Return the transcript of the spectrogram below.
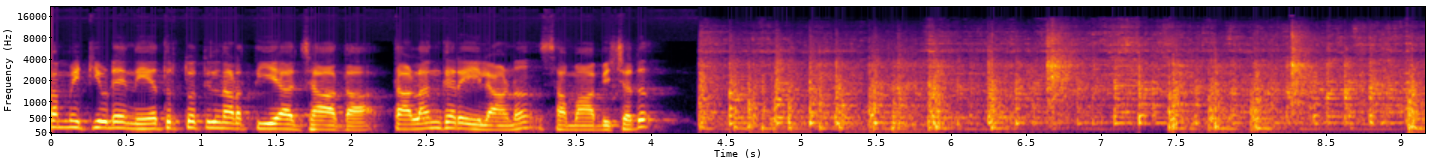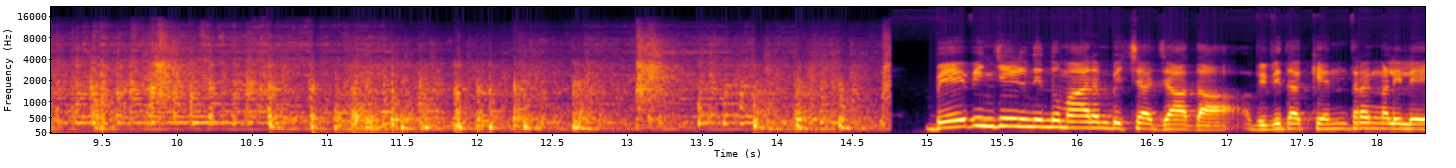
കമ്മിറ്റിയുടെ നേതൃത്വത്തിൽ നടത്തിയ ജാഥ തളങ്കരയിലാണ് സമാപിച്ചത്. ബേവിഞ്ചയിൽ നിന്നും ആരംഭിച്ച ജാഥ വിവിധ കേന്ദ്രങ്ങളിലെ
